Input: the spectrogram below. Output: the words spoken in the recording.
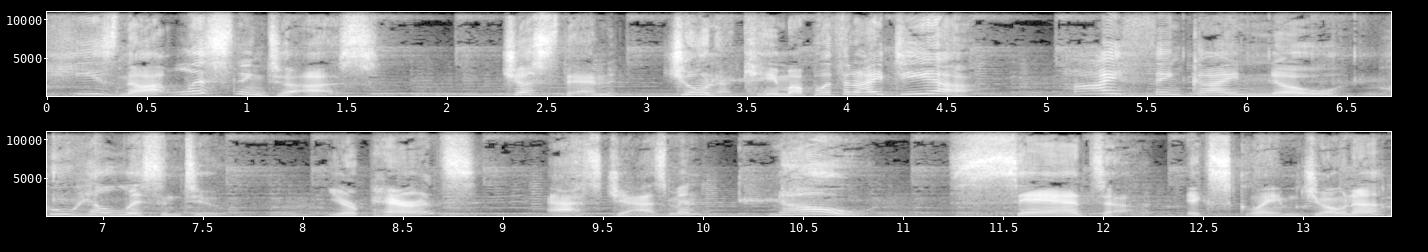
He's not listening to us. Just then, Jonah came up with an idea. I think I know who he'll listen to. Your parents? asked Jasmine. No, Santa, exclaimed Jonah.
